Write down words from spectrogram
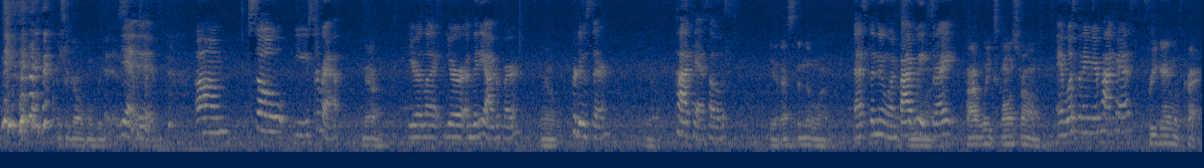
It's a girl movie. yeah, it is. Um, so you used to rap. Yeah. You're like you're a videographer, Yeah. producer, Yeah. podcast host. Yeah. That's the new one. That's the new one. That's Five new weeks, one. right? Five weeks going strong. And what's the name of your podcast? Free game with crack.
